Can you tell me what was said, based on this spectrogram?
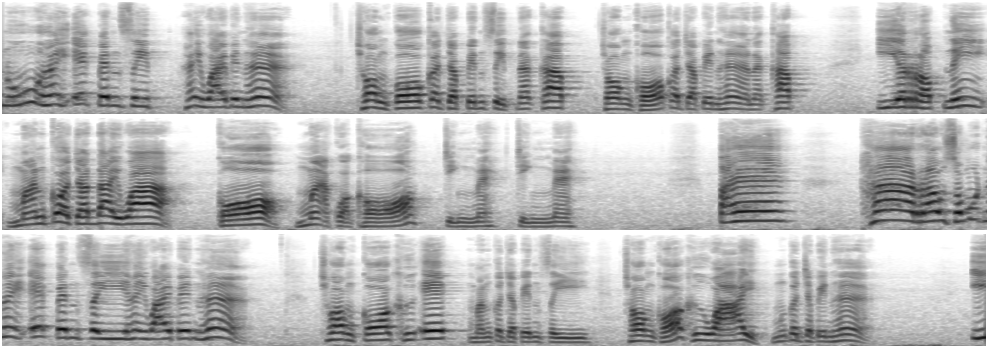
หนูให้ x เป็น 10 ให้ y เป็น 5 ช่องกอก็จะเป็น 10 นะครับ ช่องขอก็จะเป็น 5 นะครับอีรอบนี้มันก็จะได้ว่ากอมากกว่าขอจริงไหมจริงไหมแต่ถ้าเราสมมติให้ x เป็น 4 ให้ y เป็น 5 ช่องกอคือ x มันก็จะเป็น 4 ช่องขอคือ y มันก็จะเป็น 5 อี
